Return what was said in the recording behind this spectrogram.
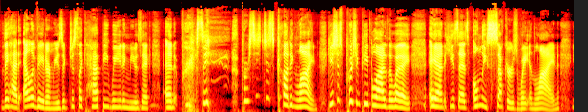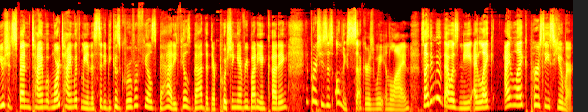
They had elevator music, just like happy waiting music. And Percy, Percy's just cutting line. He's just pushing people out of the way. And he says, "Only suckers wait in line. You should spend time with more time with me in the city because Grover feels bad. He feels bad that they're pushing everybody and cutting." And Percy says, "Only suckers wait in line." So I think that that was neat. I like. I like Percy's humor.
